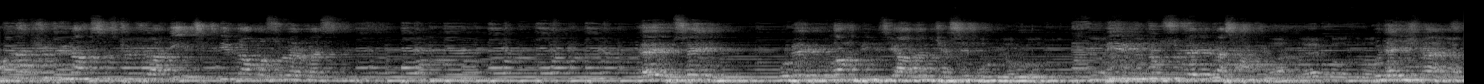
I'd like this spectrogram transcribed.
Fakat şu günahsız çocuğa niçin bir damla su vermezsiniz? Ey Hüseyin! Bu Beytullah bin Ziyad'ın kesin buyruğu. Bir yudum su verilmez o? Bu değişmez.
